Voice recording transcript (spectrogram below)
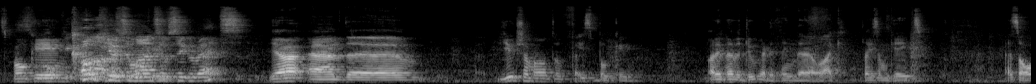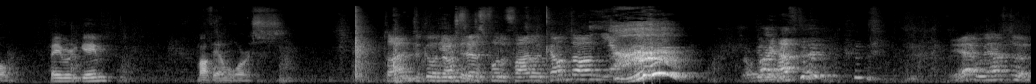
smoking. Copious amounts of cigarettes. Yeah, and uh, huge amount of Facebooking. But I never do anything there, like play some games. That's all. Favorite game? Mafia Wars. Time to go downstairs for the final countdown. Do we have to? Yeah, we have to.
